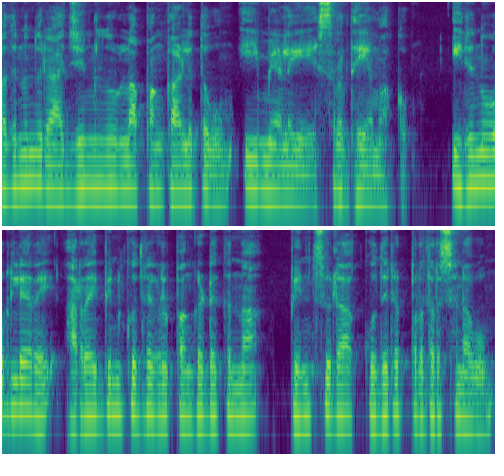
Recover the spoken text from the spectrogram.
പതിനൊന്ന് രാജ്യങ്ങളിൽ നിന്നുള്ള പങ്കാളിത്തവും ഈ മേളയെ ശ്രദ്ധേയമാക്കും. ഇരുന്നൂറിലേറെ അറേബ്യൻ കുതിരകൾ പങ്കെടുക്കുന്ന പെൻസുല കുതിര പ്രദർശനവും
